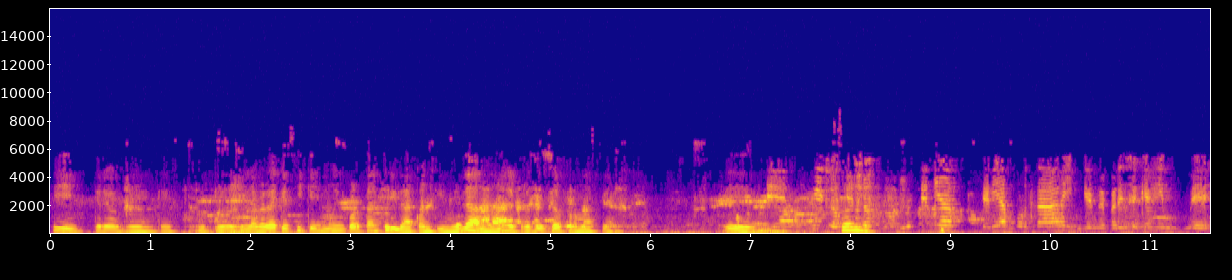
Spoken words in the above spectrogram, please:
sí, creo que, que, que, la verdad que sí que es muy importante la continuidad ¿no? del proceso de formación. Eh, sí, Sonia. Yo quería, quería aportar y que me parece que es, es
